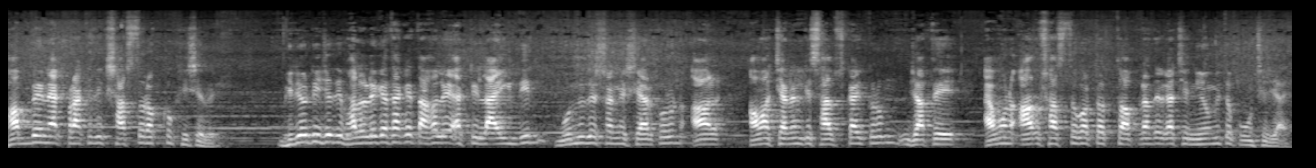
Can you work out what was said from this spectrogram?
ভাববেন এক প্রাকৃতিক স্বাস্থ্যরক্ষক হিসেবে। ভিডিওটি যদি ভালো লেগে থাকে, তাহলে একটি লাইক দিন, বন্ধুদের সঙ্গে শেয়ার করুন, আর আমার চ্যানেলটি সাবস্ক্রাইব করুন, যাতে এমন আরও স্বাস্থ্যকর তথ্য আপনাদের কাছে নিয়মিত পৌঁছে যায়।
